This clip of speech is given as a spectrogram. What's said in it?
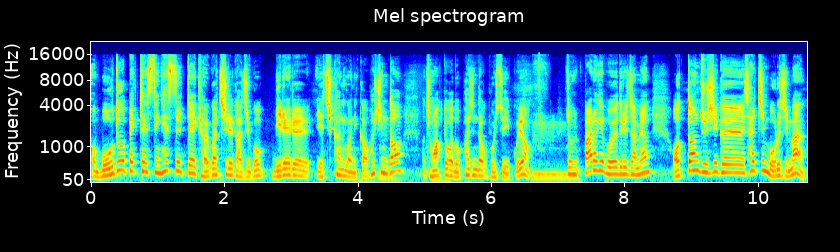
어, 모두 백테스팅 했을 때 결과치를 가지고 미래를 예측하는 거니까 훨씬 더 정확도가 높아진다고 볼 수 있고요. 음. 좀 빠르게 보여드리자면 어떤 주식을 살진 모르지만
